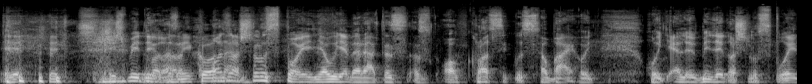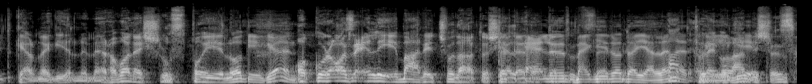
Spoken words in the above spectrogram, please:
és mindig az, a, az a slusszpointja, ugye, mert hát ez az a klasszikus szabály, hogy, hogy előbb mindig a slusszpoint kell megírni, mert ha van egy slusszpoénod, Igen? akkor az elé már egy csodálatos Tehát jelenet. előbb megírod a jelenet hát, legalábbis ez,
